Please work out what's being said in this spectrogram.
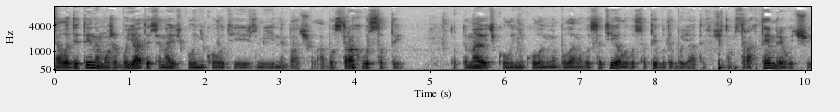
Але дитина може боятися, навіть коли ніколи тієї змії не бачила. Або страх висоти. Тобто навіть коли ніколи не була на висоті, але висоти буде боятися, чи там страх темряви, чи,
